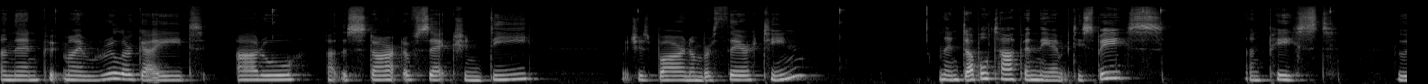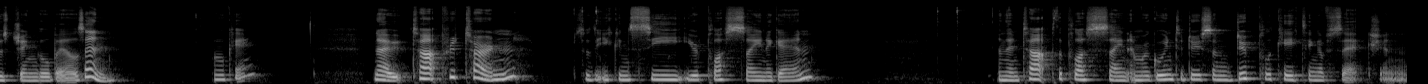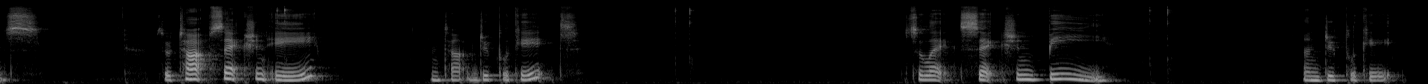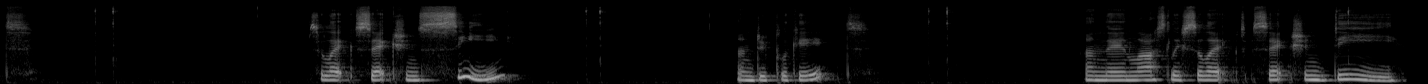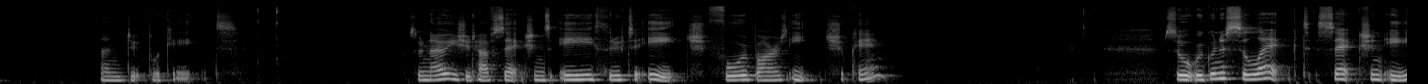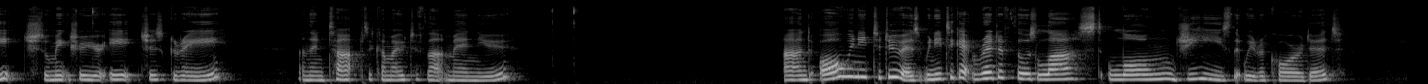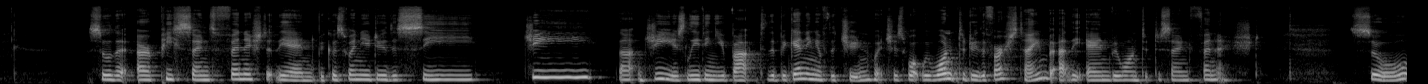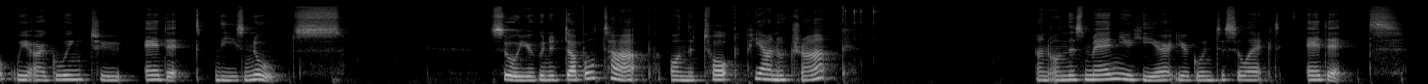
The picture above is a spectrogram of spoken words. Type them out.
and then put my ruler guide arrow at the start of section D which is bar number 13. And then double tap in the empty space and paste those jingle bells in. Okay. Now tap return so that you can see your plus sign again. And then tap the plus sign and we're going to do some duplicating of sections. So tap section A and tap duplicate. Select section B and duplicate. Select section C and duplicate. And then lastly select section D and duplicate. So now you should have sections A through to H, four bars each, okay? So we're going to select section H, so make sure your H is grey, and then tap to come out of that menu. And all we need to do is we need to get rid of those last long G's that we recorded so that our piece sounds finished at the end because when you do the C, G, that G is leading you back to the beginning of the tune, which is what we want to do the first time, but at the end we want it to sound finished. So we are going to edit these notes. So you're going to double tap on the top piano track and on this menu here you're going to select edit.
